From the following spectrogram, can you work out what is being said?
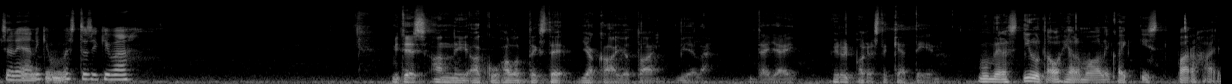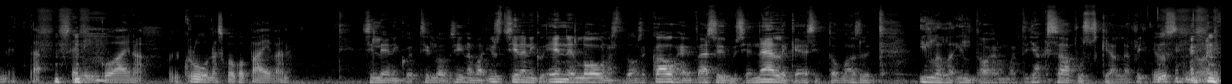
se oli ainakin mun mielestä tosi kivaa. Mites Anni Aku, haluatteko te jakaa jotain vielä, mitä jäi Riparista käteen? Mun mielestä iltaohjelma oli kaikista parhain, että se niin kuin aina kruunas koko päivän. Silleen, niin kuin, että silloin, siinä, just siinä niin kuin ennen lounasta on se kauhean väsymys ja nälkä ja sitten on vaan sille, että illalla iltaohjelma, että jaksaa puskea läpi. Just noin.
